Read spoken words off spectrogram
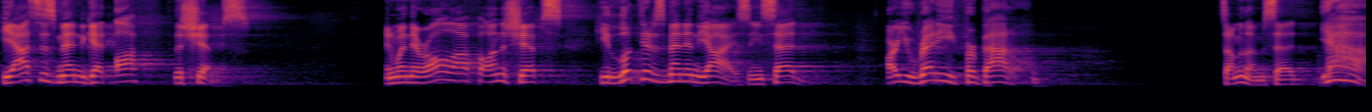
he asked his men to get off the ships. And when they were all off on the ships, he looked at his men in the eyes and he said, Are you ready for battle? Some of them said, Yeah.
